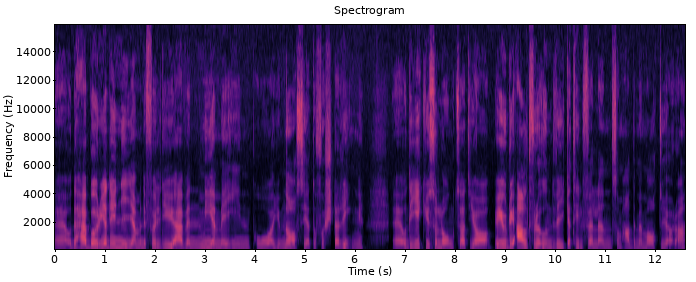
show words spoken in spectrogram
Eh, och det här började i nian men det följde ju även med mig in på gymnasiet och första ring. Eh, och det gick ju så långt så att jag, jag gjorde allt för att undvika tillfällen som hade med mat att göra.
